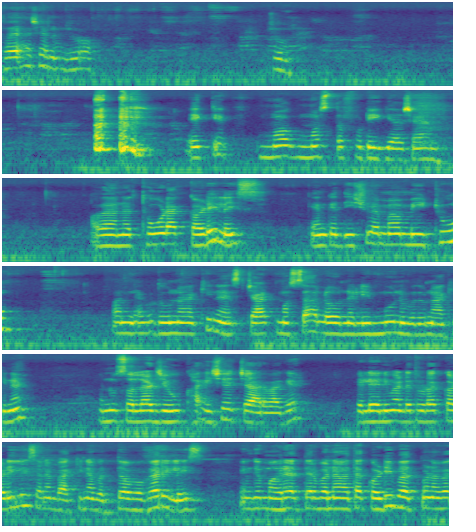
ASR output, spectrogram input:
થયા છે ને જો જો એક એક મગ મસ્ત ફૂટી ગયા છે એમ. હવે આને થોડાક કઢી લઈશ, કેમ કે દીશુ એમાં મીઠું અને બધું નાખીને, ચાટ મસાલો અને લીંબુ ને બધું નાખીને એનું સલાડ જેવું ખાય છે ચાર વાગે. એટલે એની માટે થોડાક કઢી લઈશ અને બાકીના બધા વઘારી લઈશ. કેમ કે મારે અત્યારે બનાવતા કઢી ભાત, પણ હવે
